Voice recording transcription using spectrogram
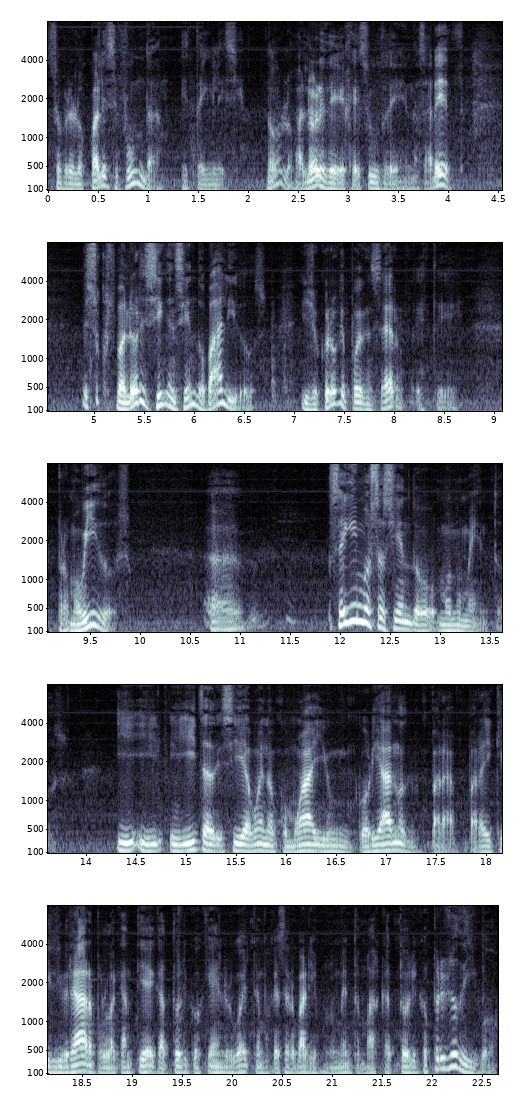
sobre los cuales se funda esta Iglesia, ¿no? los valores de Jesús de Nazaret. Esos valores siguen siendo válidos y yo creo que pueden ser este, promovidos. Ah, seguimos haciendo monumentos. Y, y, Ita decía, bueno, como hay un coreano, para, para equilibrar por la cantidad de católicos que hay en Uruguay, tenemos que hacer varios monumentos más católicos. Pero yo digo,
